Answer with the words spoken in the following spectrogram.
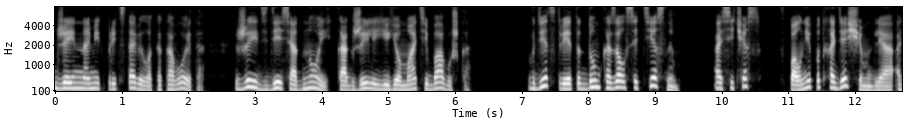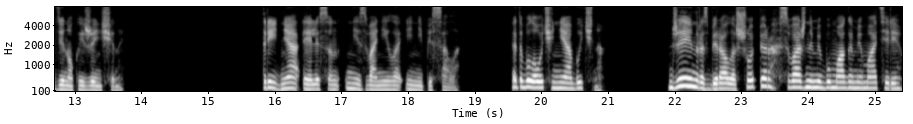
Джейн на миг представила, каково это — жить здесь одной, как жили ее мать и бабушка — в детстве этот дом казался тесным, а сейчас вполне подходящим для одинокой женщины. Три дня Эллисон не звонила и не писала. Это было очень необычно. Джейн разбирала шопер с важными бумагами матери,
